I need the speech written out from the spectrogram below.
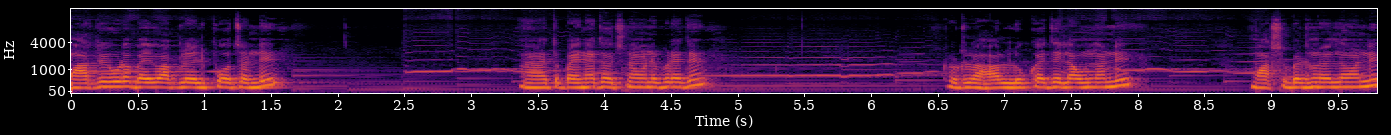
మార్కెట్ కూడా బైవాక్లో వెళ్ళిపోతండి అయితే పైన అయితే వచ్చినామండి ఇప్పుడైతే. టోటల్ హాల్ లుక్ అయితే ఇలా ఉందండి. మాస్టర్ బెడ్రూమ్లో వెళ్దామండి.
